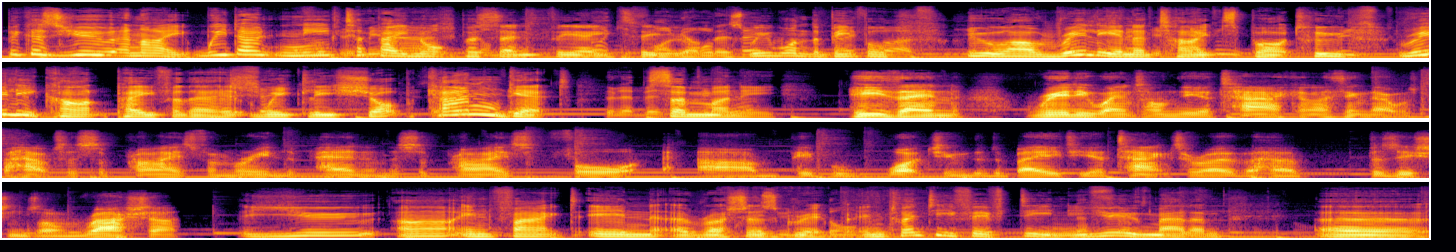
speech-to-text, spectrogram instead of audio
Because you and I, we don't need to pay 0% VAT on this. We want the people who are really in a tight spot, who really can't pay for their weekly shop, can get some money. He then really went on the attack, and I think that was perhaps a surprise for Marine Le Pen and a surprise for um, people watching the debate. He attacked her over her positions on Russia. You are, in fact, in uh, Russia's grip. In 2015, you, madam, uh,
